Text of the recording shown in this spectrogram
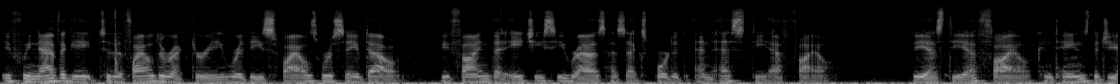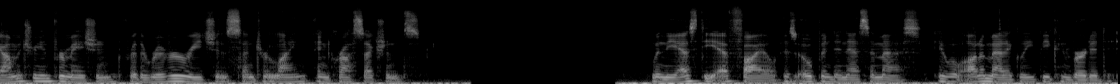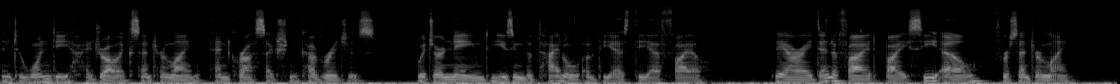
If we navigate to the file directory where these files were saved out, we find that HEC RAS has exported an SDF file. The SDF file contains the geometry information for the river reaches centerline and cross-sections. When the SDF file is opened in SMS, it will automatically be converted into 1D hydraulic centerline and cross-section coverages, which are named using the title of the SDF file. They are identified by CL for centerline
